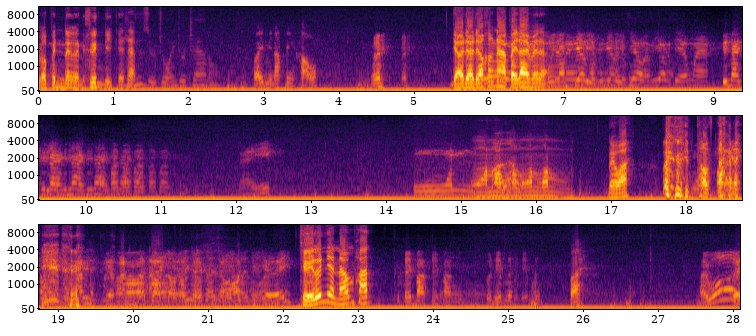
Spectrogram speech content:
แล้วเป็นเนินขึ้นอีกไอ้สัตว์ User joined your channel. เฮ้ยมีนักปีนเขาเฮ้ยเดี๋ยวเดี๋ยวเดี๋ยวข้างหน้าไปได้ไหมเนี่ยน้ำเชี่ยวอย่าเพิ่งอย่าเพิ่งเที่ยวน้ำเที่ยวไปเที่ยวมาขึ้นได้ขึ้นได้ขึ้นได้ขึ้นได้ไปไปไปไปไป ไหน งูนงอนงอนงอนงอนงอนไหนวะทำตายเรือปัดมามาจอดจอดเฉเฉยยๆๆจจออดดเฉยเฉยแล้วเนี่ยน้ำพัดสเปซบาร์สเปซบาร์กด F เลยไปไปโว้ย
